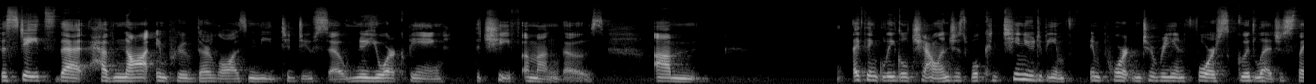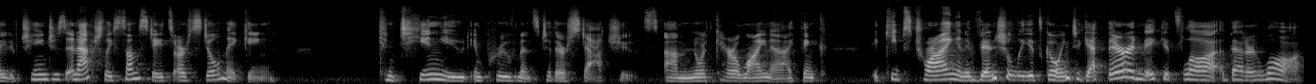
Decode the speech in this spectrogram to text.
the states that have not improved their laws need to do so, New York being the chief among those. Um, I think legal challenges will continue to be important to reinforce good legislative changes, and actually, some states are still making continued improvements to their statutes. Um, North Carolina, I think, it keeps trying, and eventually it's going to get there and make its law a better law.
